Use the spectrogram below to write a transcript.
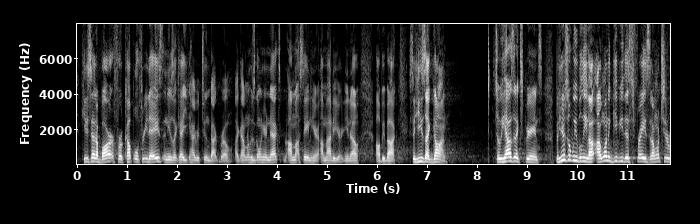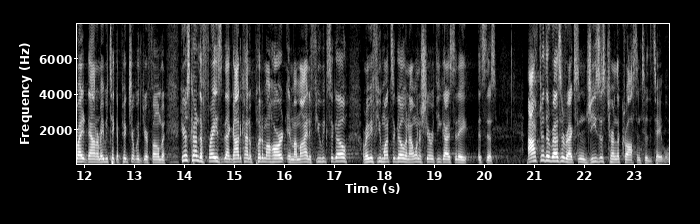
He just had to borrow it for a couple, three days, and he was like, hey, you can have your tomb back, bro. Like, I don't know who's going here next, but I'm not staying here. I'm out of here, you know? I'll be back. So he's like gone. So he has an experience. But here's what we believe. I, I want to give you this phrase, and I want you to write it down or maybe take a picture with your phone. But here's kind of the phrase that God kind of put in my heart, in my mind a few weeks ago, or maybe a few months ago, and I want to share with you guys today. It's this After the resurrection, Jesus turned the cross into the table.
